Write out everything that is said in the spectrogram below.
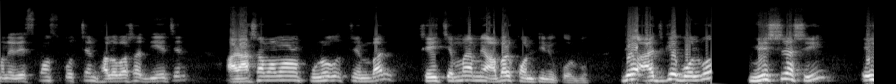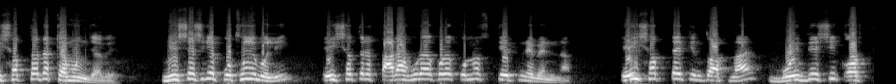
মানে রেসপন্স করছেন, ভালোবাসা দিয়েছেন। আর আসাম আমার পুরো চেম্বার সেই চেম্বার আমি আবার কন্টিনিউ করব। যে আজকে বলব, মেষ রাশি এই সপ্তাহটা কেমন যাবে? মেষ রাশিকে প্রথমে বলি, এই সপ্তাহে তাড়াহুড়া করে কোনো স্টেপ নেবেন না। এই সপ্তাহে কিন্তু আপনার বৈদেশিক অর্থ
